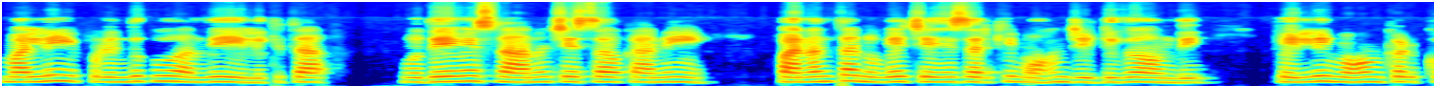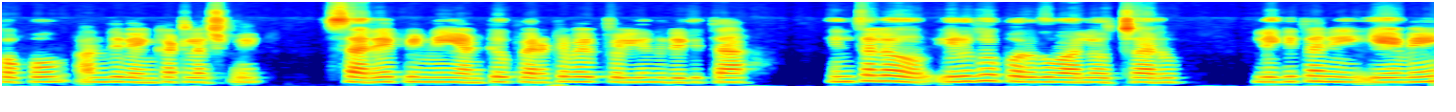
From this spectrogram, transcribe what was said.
మళ్ళీ ఇప్పుడు ఎందుకు? అంది లిఖిత. ఉదయమే స్నానం చేశావు కానీ పనంతా నువ్వే చేసేసరికి మొహం జిడ్డుగా ఉంది. పెళ్ళి మొహం కడుక్కోపో అంది వెంకటలక్ష్మి. సరే పిన్ని అంటూ పెరటివైపు వెళ్ళింది లిఖిత. ఇంతలో ఇరుగు పొరుగు వాళ్ళు వచ్చారు. లిఖితని ఏమే?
